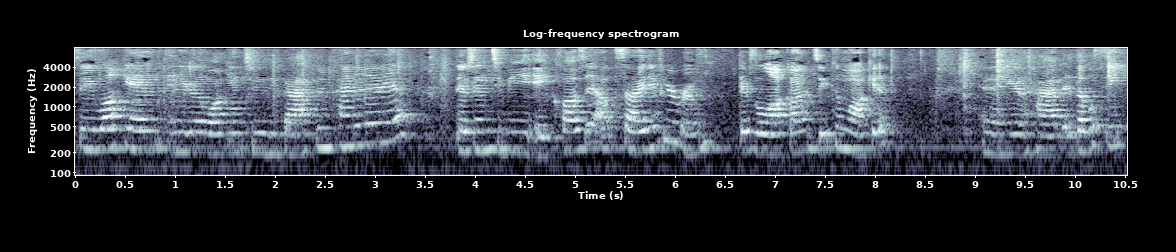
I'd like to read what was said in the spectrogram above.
So you walk in and you're gonna walk into the bathroom kind of area. There's going to be a closet outside of your room. There's a lock on it so you can lock it. And then you're gonna have a double sink.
